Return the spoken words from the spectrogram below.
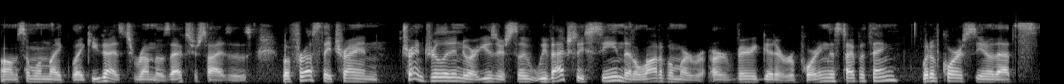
Um, someone like like you guys to run those exercises. But for us, they try and try and drill it into our users. So we've actually seen that a lot of them are, are very good at reporting this type of thing. But of course, you know, that's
